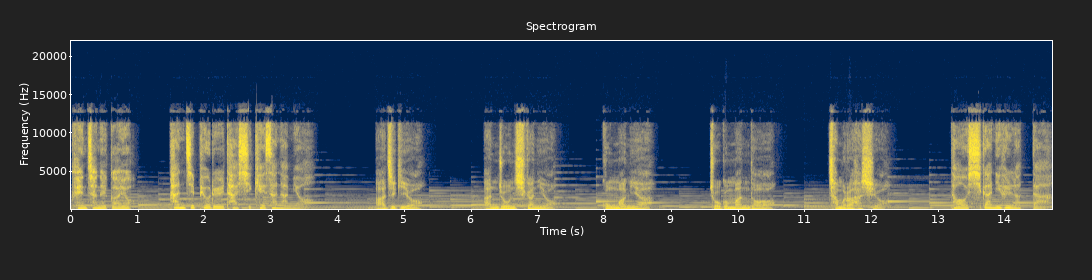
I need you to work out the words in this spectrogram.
괜찮을까요? 간지표를 다시 계산하며 아직이요. 안 좋은 시간이요. 공망이야. 조금만 더 참으라 하시오. 더 시간이 흘렀다.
